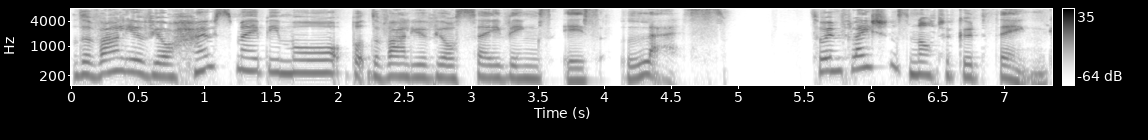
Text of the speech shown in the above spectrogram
the value of your house may be more, but the value of your savings is less. So inflation's not a good thing.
